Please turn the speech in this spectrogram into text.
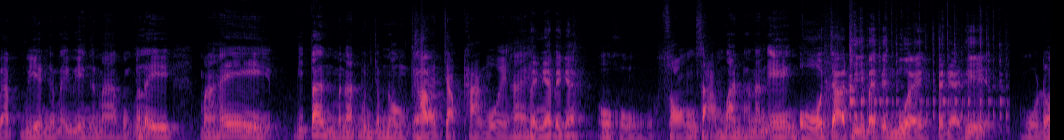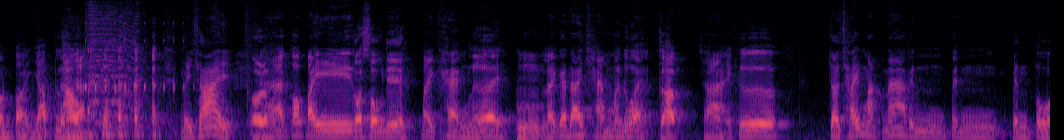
แบบเวียงกันไปเวียงกันมา ผมก็เลยมาให้พี่เติ้ลมนัดบุญจำนงแกครับ จับทางมวยให้ เป็นไงเป็นไงโอ้โหสองสามวันเท่านั้นเองโอ้โหจากที่ไม่เป็นมวยเป็นไงพี่ โอ้โหโดนต่อยยับเลยเอาฮะไม่ใช่เอาละ นะฮะก็ไปก็ทรงดี ไปแข่งเลย อืม แล้วก็ได้แชมป์มาด้วย ครับ ใช่ คือจะใช้หมัดหน้าเป็นเป็นเป็นตัว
